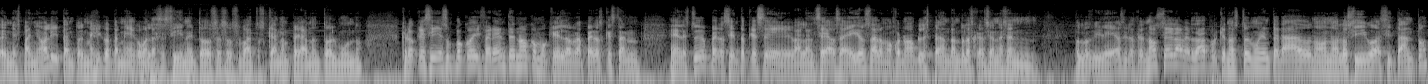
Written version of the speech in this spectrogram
en español y tanto en México también, como el asesino y todos esos vatos que andan pegando en todo el mundo. Creo que sí, es un poco diferente, ¿no? Como que los raperos que están en el estudio, pero siento que se balancea, o sea, ellos a lo mejor no les pegan dando las canciones en pues, los videos y las No sé la verdad porque no estoy muy enterado, no, no lo sigo así tanto.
